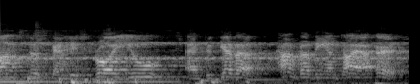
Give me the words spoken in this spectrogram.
monsters can destroy you and together conquer the entire earth.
